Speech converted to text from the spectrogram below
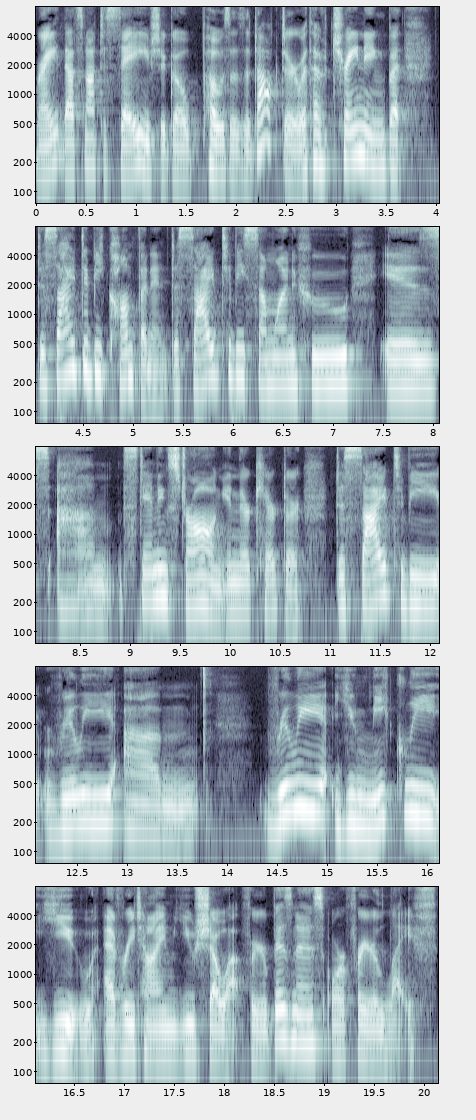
right? That's not to say you should go pose as a doctor without training, but decide to be confident, decide to be someone who is um, standing strong in their character, decide to be really. Um, really uniquely you every time you show up for your business or for your life.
